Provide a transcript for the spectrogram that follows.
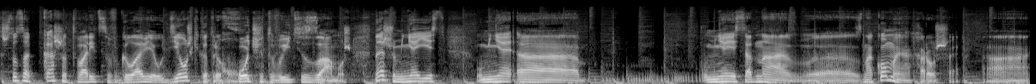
что за каша творится в голове у девушки, которая хочет выйти замуж? Знаешь, у меня есть, у меня, э, у меня есть одна э, знакомая хорошая. а,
